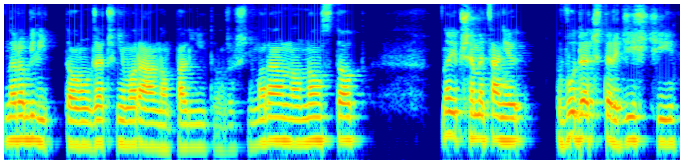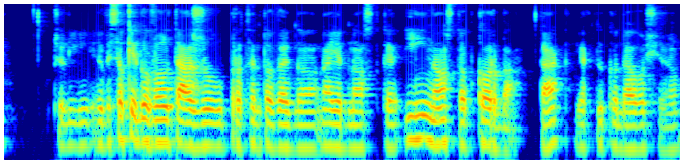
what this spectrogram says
No robili tą rzecz niemoralną, palili tą rzecz niemoralną non-stop. No i przemycanie WD-40, czyli wysokiego woltażu procentowego na jednostkę i non-stop korba, tak? Jak tylko dało się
